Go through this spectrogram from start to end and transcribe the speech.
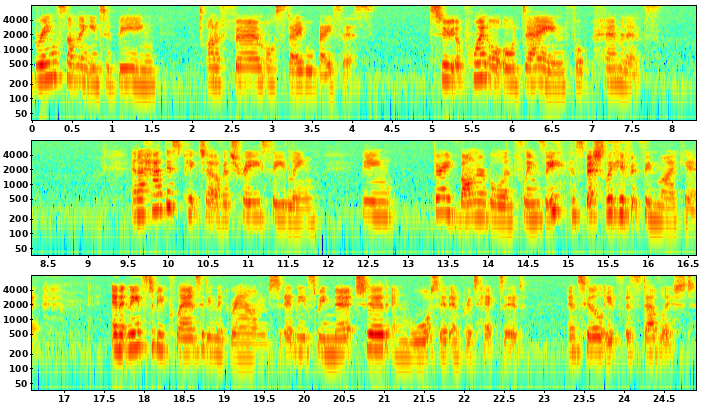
bring something into being on a firm or stable basis, to appoint or ordain for permanence. And I had this picture of a tree seedling being very vulnerable and flimsy, especially if it's in my care. And it needs to be planted in the ground. It needs to be nurtured and watered and protected until it's established,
